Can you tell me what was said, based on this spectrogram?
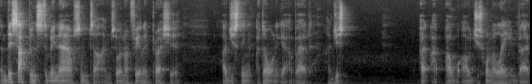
And this happens to me now sometimes when I'm feeling pressure. I just think I don't want to get out of bed. I just I, I, I just want to lay in bed.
